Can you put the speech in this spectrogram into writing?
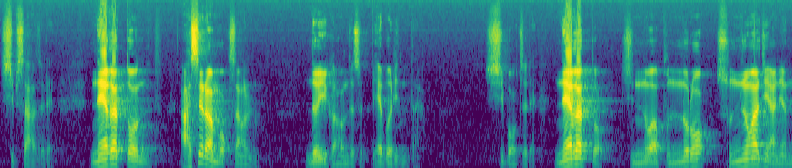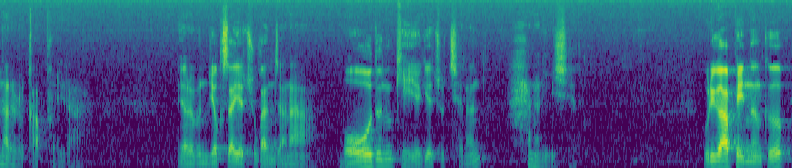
14절에 내가 또 아세라 목상을 너희 가운데서 빼버린다. 15절에 내가 또 진노와 분노로 순종하지 아니한 나라를 갚으리라. 여러분 역사의 주관자나 모든 계획의 주체는 하나님이셔야 됩니다. 우리가 앞에 있는 그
